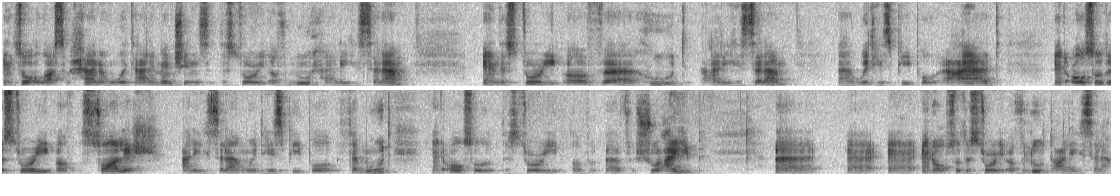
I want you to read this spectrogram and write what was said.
And so Allah subhanahu wa ta'ala mentions the story of Nuh alayhi salam and the story of uh, Hud alayhi salam uh, with his people Aad and also the story of Salih alayhi salam with his people Thamud, and also the story of, of Shu'aib, uh, and also the story of Lut alayhi salam.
